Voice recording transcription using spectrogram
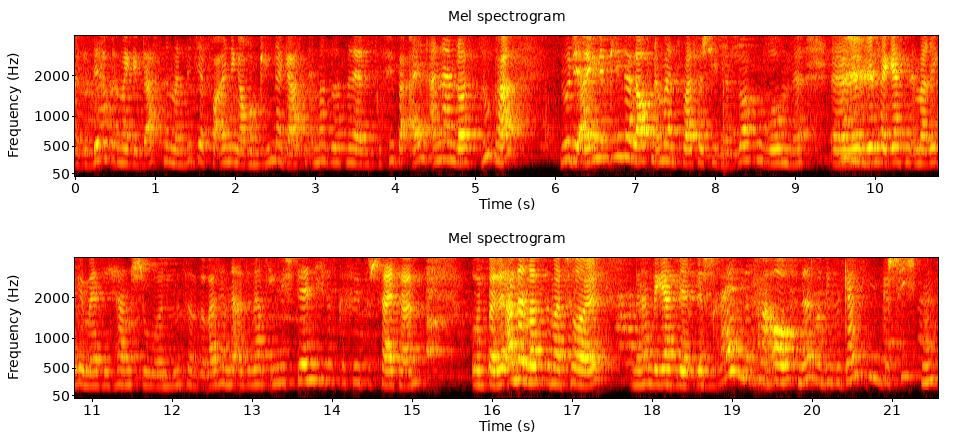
Also wir haben immer gedacht, ne, man sieht ja vor allen Dingen auch im Kindergarten immer so, hat man ja das Gefühl, bei allen anderen läuft super. Nur die eigenen Kinder laufen immer in zwei verschiedenen Socken rum. Ne? Äh, wir vergessen immer regelmäßig Handschuhe und Mütze und so weiter. Ne? Also wir haben irgendwie ständig das Gefühl zu scheitern. Und bei den anderen läuft es immer toll. Und dann haben wir gedacht, wir, wir schreiben das mal auf, ne? so diese ganzen Geschichten,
